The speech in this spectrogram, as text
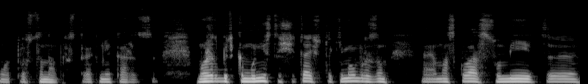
Вот просто-напросто, как мне кажется. Может быть, коммунисты считают, что таким образом э, Москва сумеет э,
